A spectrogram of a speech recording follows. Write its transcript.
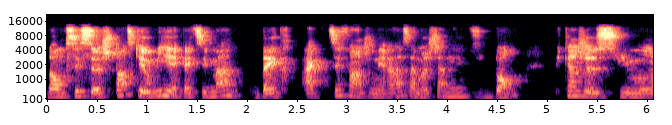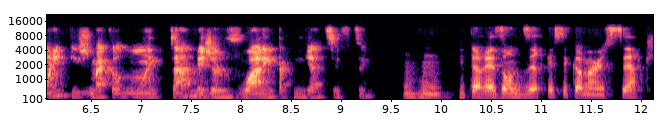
Donc, c'est ça. Je pense que oui, effectivement, d'être actif en général, ça m'a juste amené du bon. Puis quand je suis moins, puis je m'accorde moins de temps, mais je le vois, l'impact négatif. Mhm. Puis tu as raison de dire que c'est comme un cercle.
